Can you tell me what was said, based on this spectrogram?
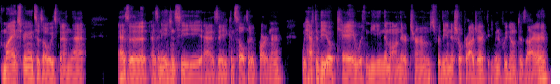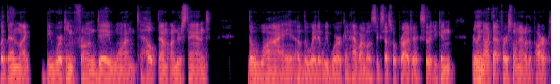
my experience has always been that as a as an agency, as a consultative partner, we have to be okay with meeting them on their terms for the initial project, even if we don't desire it. But then, like, be working from day one to help them understand the why of the way that we work and have our most successful projects, so that you can really knock that first one out of the park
